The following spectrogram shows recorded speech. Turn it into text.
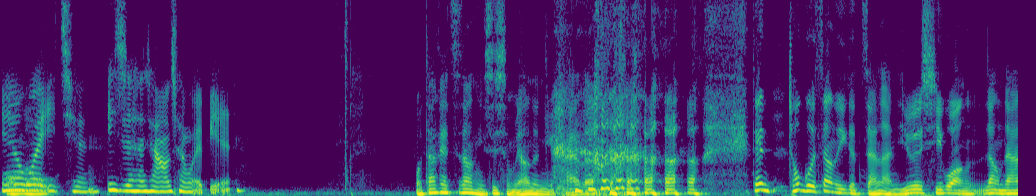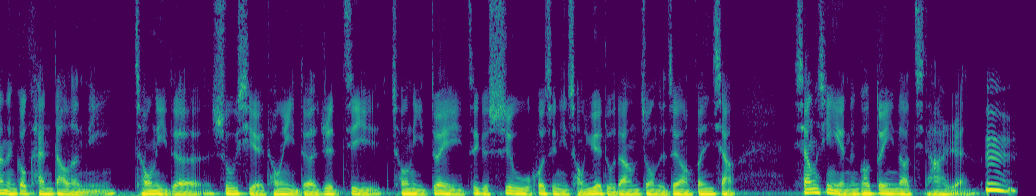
因为我以前一直很想要成为别人。我大概知道你是什么样的女孩了，但透过这样的一个展览，你就是希望让大家能够看到了你，从你的书写，从你的日记，从你对这个事物，或是你从阅读当中的这样分享。相信也能够对应到其他人。嗯，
